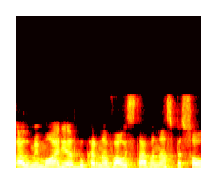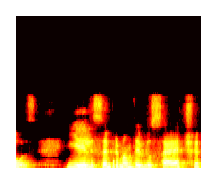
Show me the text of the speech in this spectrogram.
a memória do carnaval estava nas pessoas. E ele sempre manteve o SET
